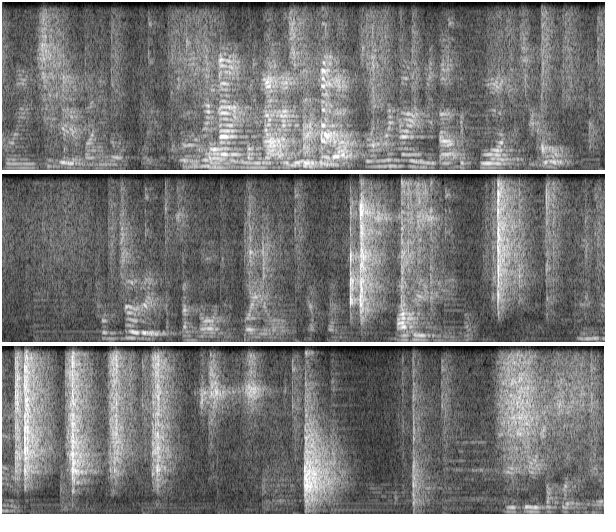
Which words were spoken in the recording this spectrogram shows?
저희는 치즈를 많이 넣을 거예요. 좋은 생각입니다. 건강해집니다. 좋은 생각입니다. 이렇게 부어주시고 본초를 약간 넣어줄 거예요. 약간 맛을 위해서. 열심히 섞어주세요.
